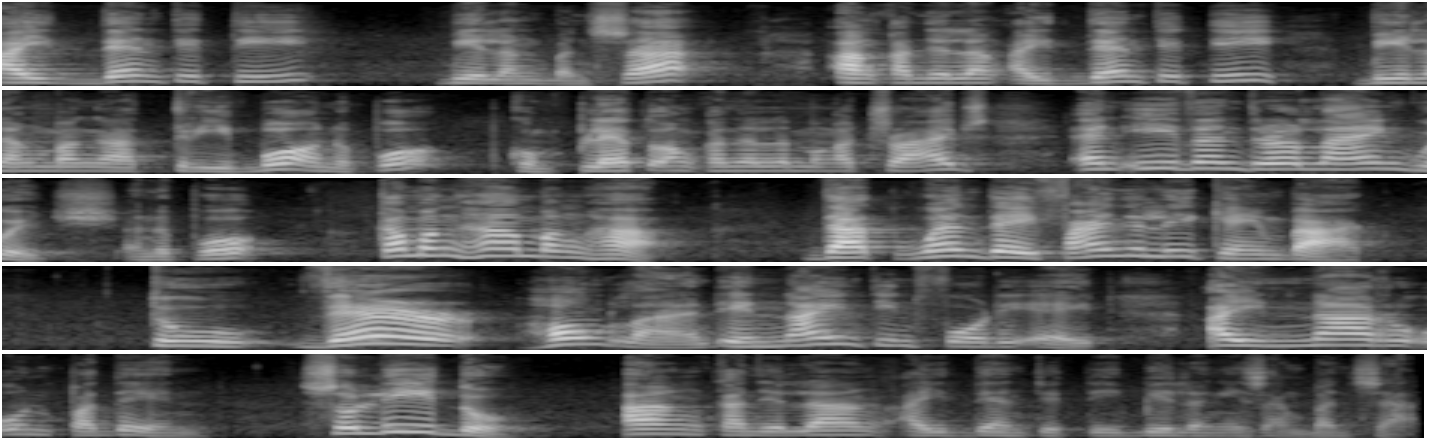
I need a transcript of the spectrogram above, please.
identity bilang bansa, ang kanilang identity bilang mga tribo, ano po, kompleto ang kanilang mga tribes, and even their language, ano po, kamangha-mangha, that when they finally came back to their homeland in 1948, ay naroon pa din, solido ang kanilang identity bilang isang bansa.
